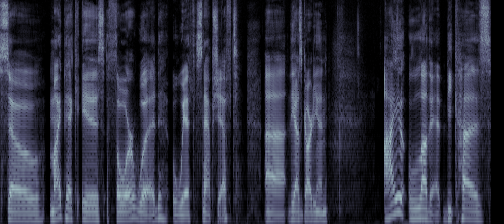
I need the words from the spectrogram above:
So my pick is Thor Wood with Snapshift, uh, the Asgardian. I love it because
